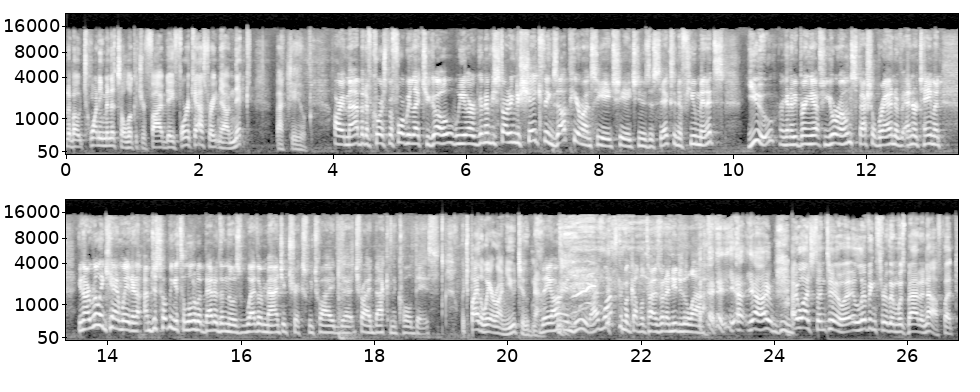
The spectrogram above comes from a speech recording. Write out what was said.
In about 20 minutes, I'll look at your five-day forecast. Right now, Nick, back to you. All right, Matt, but of course, before we let you go, we are going to be starting to shake things up here on CHCH News at 6. In a few minutes, you are going to be bringing us your own special brand of entertainment. You know, I really can't wait, and I'm just hoping it's a little bit better than those weather magic tricks we tried uh, tried back in the cold days. Which, by the way, are on YouTube now. They are indeed. I've watched them a couple times when I needed to laugh. yeah, yeah, I, I, watched them too. Uh, living through them was bad enough. But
